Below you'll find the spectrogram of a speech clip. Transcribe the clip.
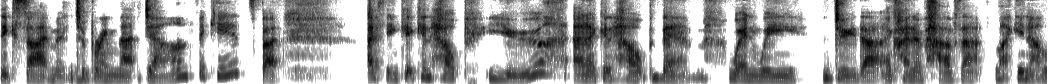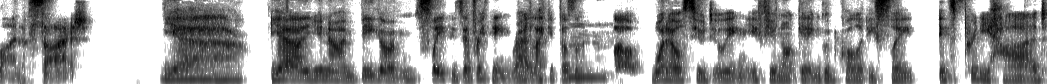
the excitement to bring that down for kids but I think it can help you and it can help them when we do that and kind of have that like in our line of sight. Yeah. Yeah, you know, I'm big on sleep is everything, right? Like it doesn't mm. matter what else you're doing if you're not getting good quality sleep. It's pretty hard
